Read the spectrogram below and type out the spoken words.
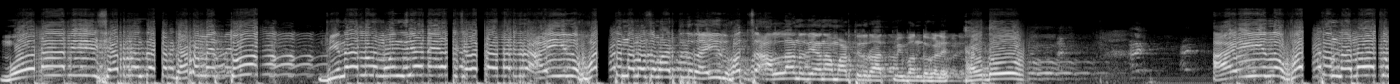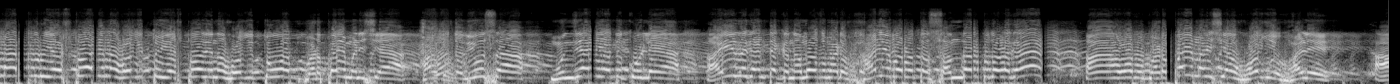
ಮೌಲಾದಿ ಶರಣದ ಧರ್ಮ ಇತ್ತು. ದಿನಲೂ ಮುಂಜಾನೆ ಜಳಕ ಮಾಡಿದ್ರೆ ಐದು ಹೊತ್ತು ನಮಾಜ್ ಮಾಡ್ತಿದ್ರು. ಐದು ಹೊತ್ತು ಅಲ್ಲಾನ ಧ್ಯಾನ ಮಾಡ್ತಿದ್ರು ಆತ್ಮೀ ಬಂಧುಗಳೇ. ಹೌದು. ಐದು ಹೊತ್ತು ನಮಾಜ್ ಮಾಡಿದ್ರು ಎಷ್ಟೋ ದಿನ ಹೋಗಿತ್ತು ಎಷ್ಟೋ ದಿನ ಹೋಗಿತ್ತು ಬಡಪೈ ಮನುಷ್ಯ. ಒಂದು ದಿವಸ ಮುಂಜಾನೆ ಎದ್ದು ಕೂಡಲೇ ಐದು ಗಂಟೆಗೆ ನಮಾಜ್ ಮಾಡಿ ಹೊಳ್ಳಿ ಬರುವಂತ ಸಂದರ್ಭದೊಳಗ ಆ ಒಬ್ಬ ಬಡಪೈ ಮನುಷ್ಯ ಹೋಗಿ ಹೊಳ್ಳಿ. ಆ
